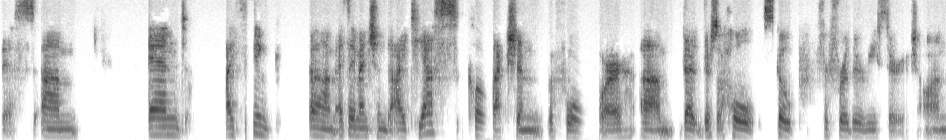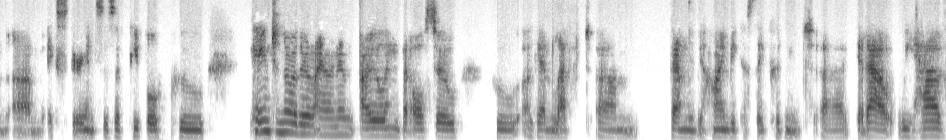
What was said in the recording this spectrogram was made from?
this. Um, and I think, um, as I mentioned, the ITS collection before, um, that there's a whole scope for further research on um, experiences of people who came to Northern Ireland, but also who, again, left um, family behind because they couldn't uh, get out. We have,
